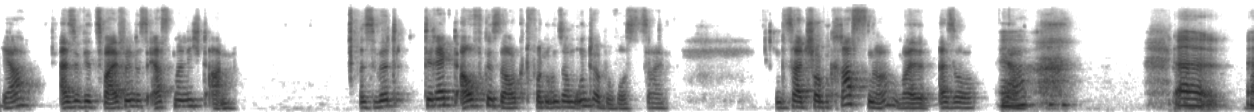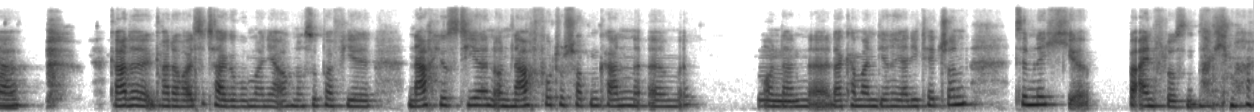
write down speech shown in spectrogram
Ja, also wir zweifeln das erstmal nicht an. Es wird direkt aufgesaugt von unserem Unterbewusstsein. Und das ist halt schon krass, ne? Weil, also, ja. ja. äh, ja. Gerade, gerade heutzutage, wo man ja auch noch super viel nachjustieren und nachphotoshoppen kann, ähm, mhm. und dann, äh, da kann man die Realität schon ziemlich äh, beeinflussen, sag ich mal.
